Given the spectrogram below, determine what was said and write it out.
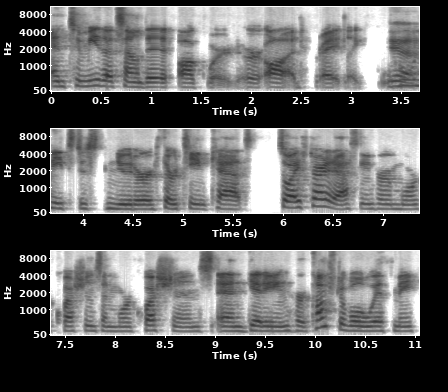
and to me that sounded awkward or odd right like yeah. who needs to neuter 13 cats so i started asking her more questions and more questions and getting her comfortable with me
